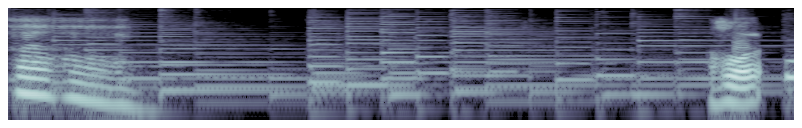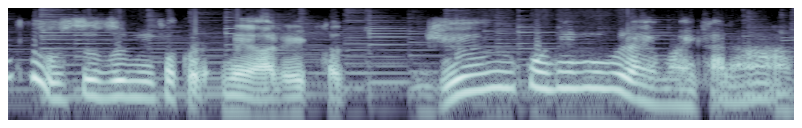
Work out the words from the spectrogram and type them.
はぁ、あ。そう、なんで薄墨桜ね、あれか、15年ぐらい前かな。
